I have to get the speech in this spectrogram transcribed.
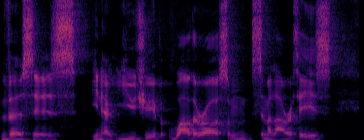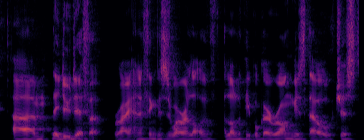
versus you know YouTube. While there are some similarities, um, they do differ, right? And I think this is where a lot of a lot of people go wrong is they'll just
